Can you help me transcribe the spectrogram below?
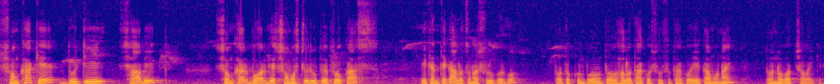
সংখ্যাকে দুইটি স্বাভাবিক সংখ্যার বর্গের সমষ্টি রূপে প্রকাশ এখান থেকে আলোচনা শুরু করব। ততক্ষণ পর্যন্ত ভালো থাকো, সুস্থ থাকো, এ কামনায় ধন্যবাদ সবাইকে।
